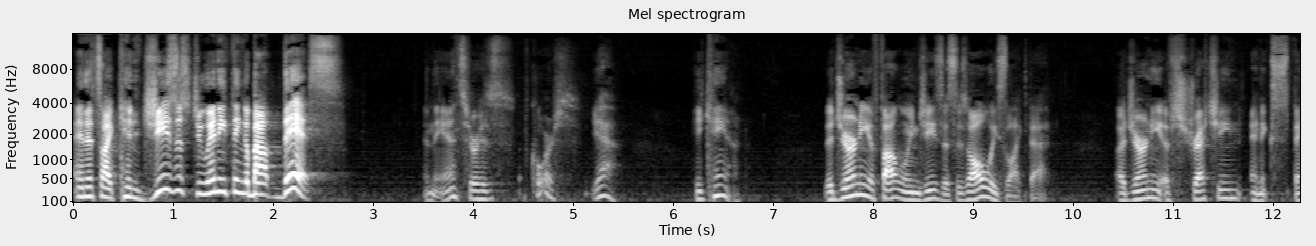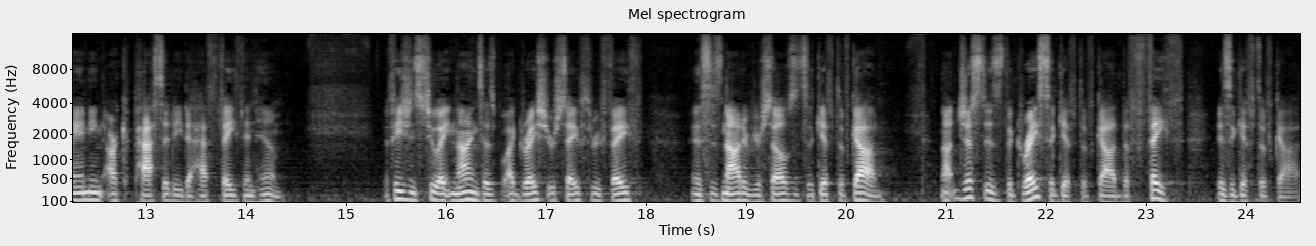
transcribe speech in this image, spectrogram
And it's like, can Jesus do anything about this? And the answer is, of course, yeah, he can. The journey of following Jesus is always like that a journey of stretching and expanding our capacity to have faith in Him. Ephesians 2 8 9 says, By grace you're saved through faith, and this is not of yourselves, it's a gift of God. Not just is the grace a gift of God, the faith is a gift of God.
